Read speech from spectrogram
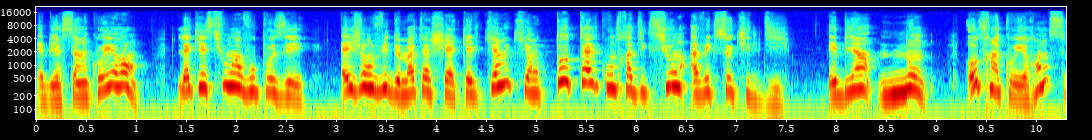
Eh bien c'est incohérent. La question à vous poser, ai-je envie de m'attacher à quelqu'un qui est en totale contradiction avec ce qu'il dit? Eh bien non. Autre incohérence,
